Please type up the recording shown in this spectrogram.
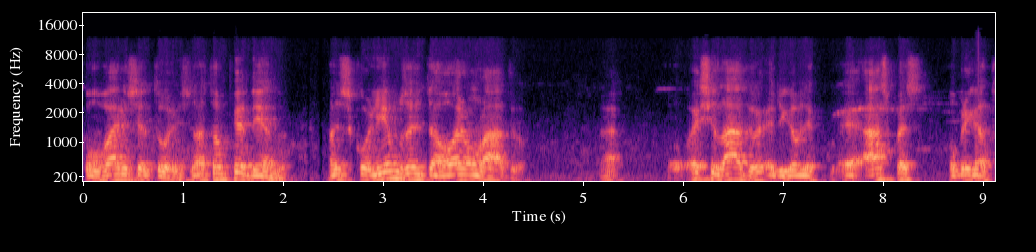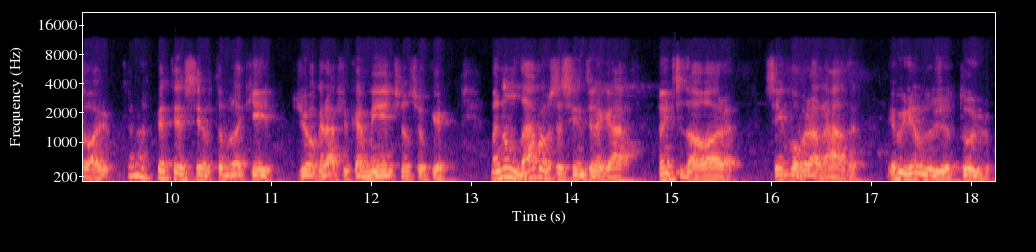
com vários setores. Nós estamos perdendo. Nós escolhemos antes da hora um lado. Né? esse lado, é, digamos, é, aspas, obrigatório. Porque nós pertencemos, estamos aqui geograficamente, não sei o quê. Mas não dá para você se entregar antes da hora, sem cobrar nada. Eu me lembro do Getúlio,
